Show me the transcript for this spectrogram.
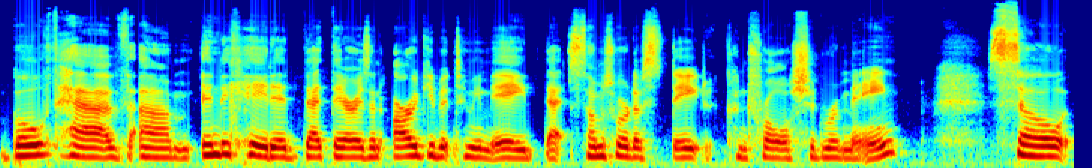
both have um, indicated that there is an argument to be made that some sort of state control should remain. So,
